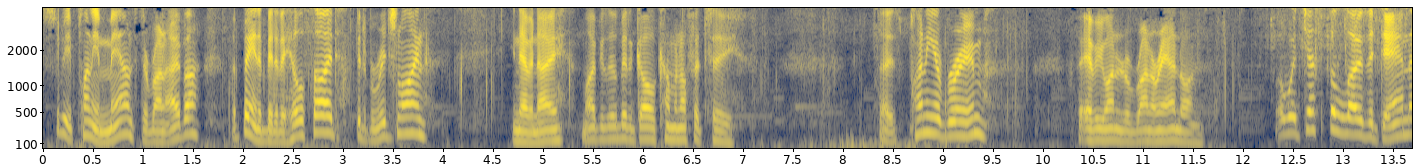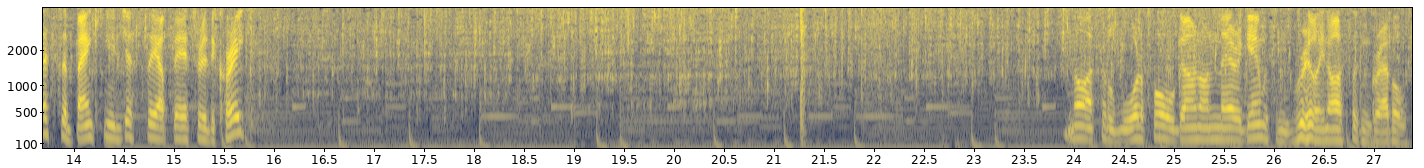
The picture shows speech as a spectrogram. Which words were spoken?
should be plenty of mounds to run over. But being a bit of a hillside, a bit of a ridge line, you never know, might be a little bit of gold coming off it too. So there's plenty of room for everyone to run around on. Well, we're just below the dam. That's the banking you just see up there through the creek. Nice little waterfall going on there again with some really nice looking gravels.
